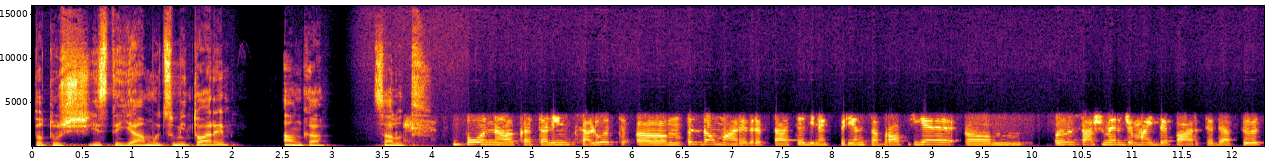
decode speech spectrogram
Totuși, este ea mulțumitoare? Anca, salut! Bun, Cătălin, salut. Um, îți dau mare dreptate din experiență proprie, um, însă aș merge mai departe de atât,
